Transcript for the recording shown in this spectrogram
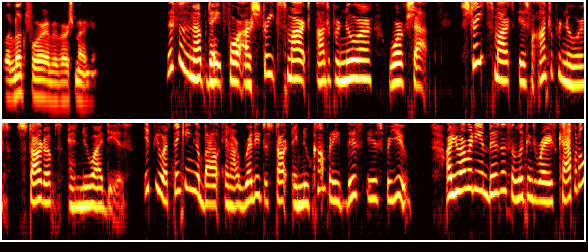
will look for a reverse merger. This is an update for our Street Smart Entrepreneur Workshop. Street Smarts is for entrepreneurs, startups, and new ideas. If you are thinking about and are ready to start a new company, this is for you. Are you already in business and looking to raise capital?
